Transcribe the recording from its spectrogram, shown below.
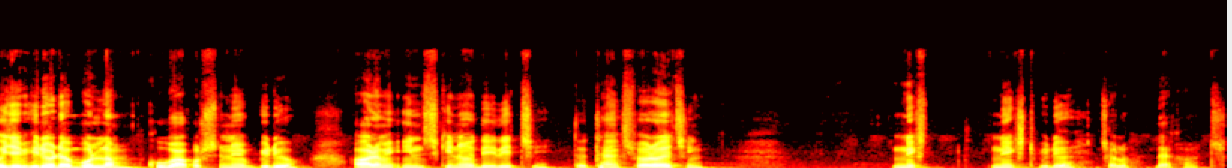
ওই যে ভিডিওটা বললাম, খুব আকর্ষণীয় ভিডিও। আর আমি ইন স্ক্রিনেও দিয়ে দিচ্ছি। তো thanks for watching next next video চলো, দেখা হচ্ছে।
